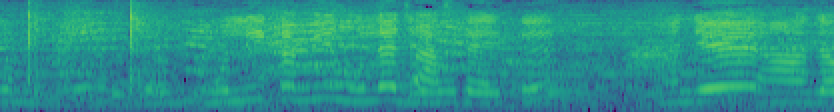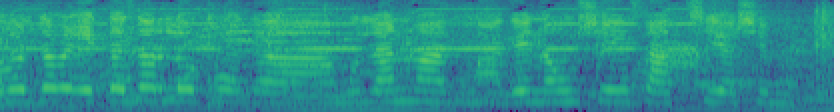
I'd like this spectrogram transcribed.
कमी मुली कमी मुलं जास्त आहेत. म्हणजे जवळजवळ एक हजार लोक मुलांमागे नऊशे सातशे असे मुली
